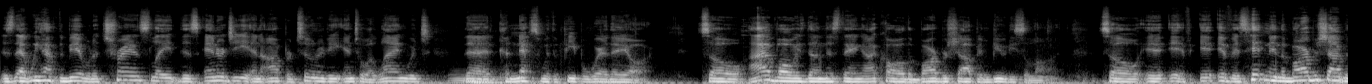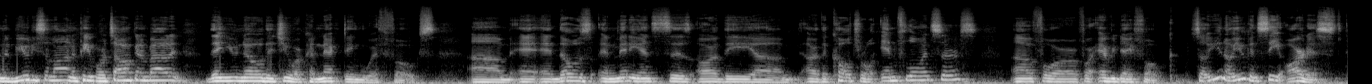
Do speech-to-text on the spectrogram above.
is that we have to be able to translate this energy and opportunity into a language that connects with the people where they are. So I've always done this thing I call the barbershop and beauty salon. So if, if, if it's hitting in the barbershop and the beauty salon and people are talking about it, then you know that you are connecting with folks. Um, and, and those, in many instances, are the um, are the cultural influencers uh, for for everyday folk. So you know you can see artists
